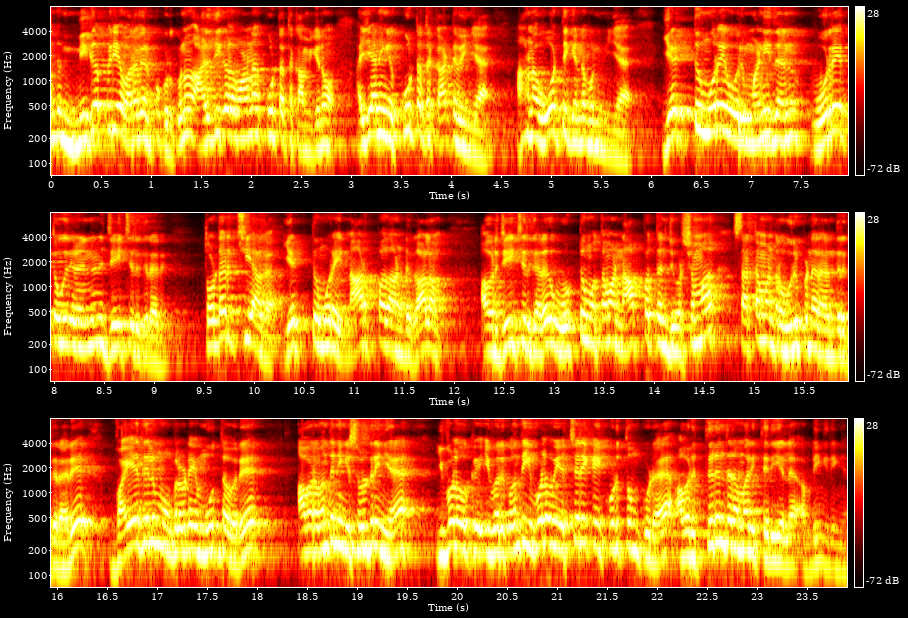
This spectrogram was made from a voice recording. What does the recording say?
வந்து மிகப்பெரிய வரவேற்பு கொடுக்கணும். அதிகளவான கூட்டத்தை காமிக்கணும். ஐயா நீங்கள் கூட்டத்தை காட்டுவீங்க. ஆனால் ஓட்டுக்கு என்ன பண்ணுவீங்க? எட்டு முறை ஒரு மனிதன் ஒரே தொகுதியில் நின்று ஜெயிச்சிருக்கிறாரு. தொடர்ச்சியாக எட்டு முறை நாற்பது ஆண்டு காலம் அவர் ஜெயிச்சிருக்காரு ஒட்டு மொத்தமாக நாற்பத்தஞ்சு வருஷமா சட்டமன்ற உறுப்பினர் இருந்திருக்கிறாரு. வயதிலும் உங்களுடைய மூத்தவர். அவரை வந்து நீங்கள் சொல்கிறீங்க இவ்வளவுக்கு இவருக்கு வந்து இவ்வளவு எச்சரிக்கை கொடுத்தும் கூட அவர் திருந்துற மாதிரி தெரியல அப்படிங்கிறீங்க.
